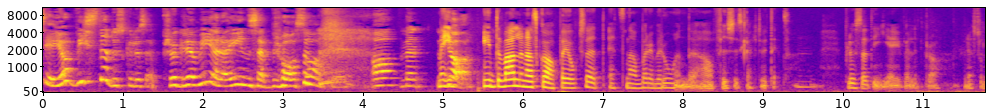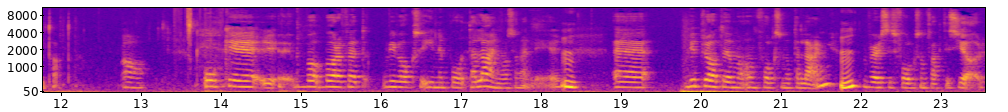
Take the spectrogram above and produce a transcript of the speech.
ser, jag visste att du skulle så här, programmera in så bra saker. Ja, men, Men ja. intervallerna skapar ju också ett, ett snabbare beroende av fysisk aktivitet. Mm, Plus att det ger ju väldigt bra resultat. ja. Och eh, ba- bara för att vi var också inne på talang och sådana grejer. Mm. Eh, vi pratar ju om, om folk som har talang Mm. versus folk som faktiskt gör.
